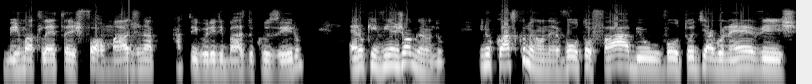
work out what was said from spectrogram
mesmo atletas formados na categoria de base do Cruzeiro, eram quem vinha jogando. E no clássico não, né? Voltou Fábio, voltou Thiago Neves,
